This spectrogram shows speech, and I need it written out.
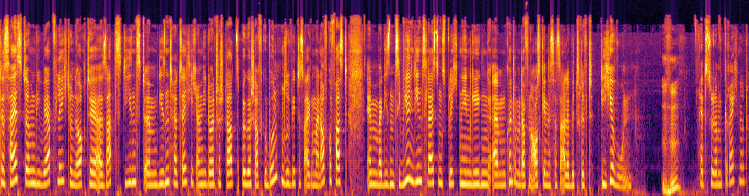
Das heißt, ähm, die Wehrpflicht und auch der Ersatzdienst, ähm, die sind tatsächlich an die deutsche Staatsbürgerschaft gebunden, so wird das allgemein aufgefasst. Ähm, bei diesen zivilen Dienstleistungspflichten hingegen könnte man davon ausgehen, dass das alle betrifft, die hier wohnen. Mhm. Hättest du damit gerechnet?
